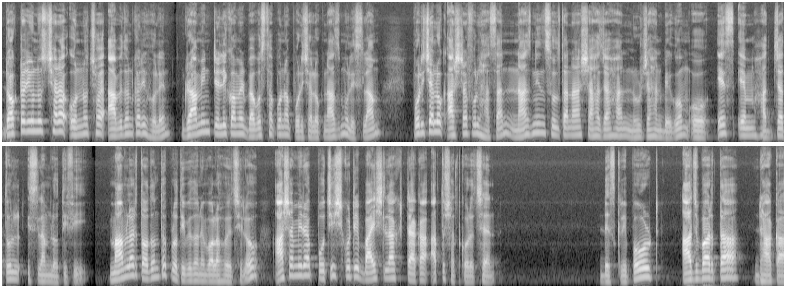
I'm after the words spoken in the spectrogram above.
ডক্টর ইউনুস ছাড়া অন্য ছয় আবেদনকারী হলেন গ্রামীণ টেলিকমের ব্যবস্থাপনা পরিচালক নাজমুল ইসলাম, পরিচালক আশরাফুল হাসান, নাজনীন সুলতানা শাহজাহান, নূরজাহান বেগম ও এস এম হাজ্জাতুল ইসলাম লতিফি। মামলার তদন্ত প্রতিবেদনে বলা হয়েছিল, আসামিরা পঁচিশ কোটি বাইশ লাখ টাকা আত্মসাৎ করেছেন। ডেস্ক রিপোর্ট আজ বার্তা ঢাকা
